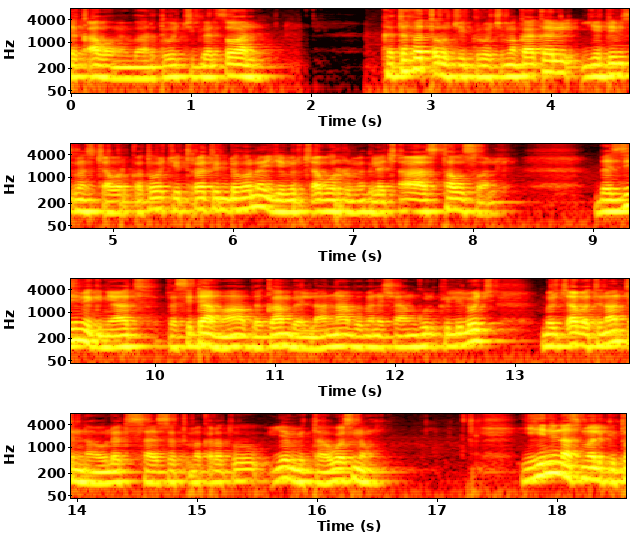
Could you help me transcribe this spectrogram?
ተቃባሚ ፓርቲዎች ገልጸዋል ከተፈጠሩ ችግሮች መካከል የድምፅ መስጫ ወርቀቶች ጥረት እንደሆነ የምርጫ ቦርድ መግለጫ አስታውሷል በዚህ ምክንያት በሲዳማ በጋምበላ ና በመነሻ ንጉል ክልሎች ምርጫ በትናንትና ሁለት ሳይሰጥ መቅረጡ የሚታወስ ነው ይህንን አስመልክቶ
